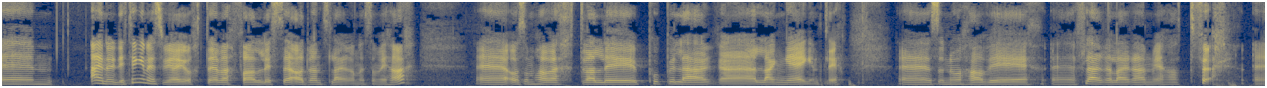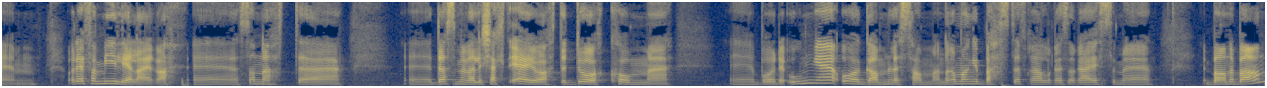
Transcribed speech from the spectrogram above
en av de tingene som vi har gjort, det er i hvert fall disse adventsleirene som vi har. Eh, og som har vært veldig populære lenge, egentlig. Eh, så nå har vi eh, flere leirer enn vi har hatt før. Og det er familieleirer. Sånn at det som er veldig kjekt, er jo at da kommer både unge og gamle sammen. Det er mange besteforeldre som reiser med barnebarn.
